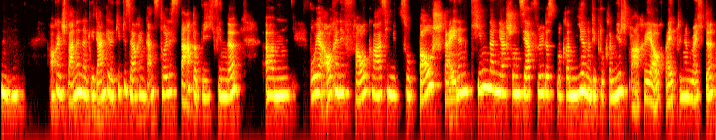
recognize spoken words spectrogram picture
Mhm. Auch ein spannender Gedanke. Da gibt es ja auch ein ganz tolles Startup, wie ich finde. Ähm, wo ja auch eine Frau quasi mit so Bausteinen Kindern ja schon sehr früh das Programmieren und die Programmiersprache ja auch beibringen möchte.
